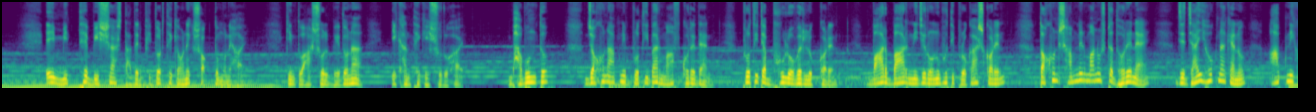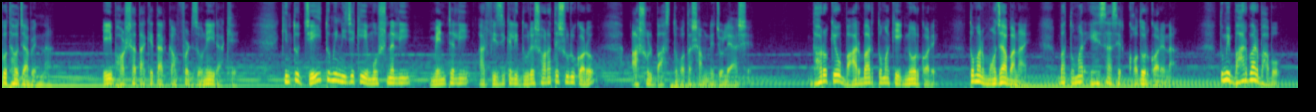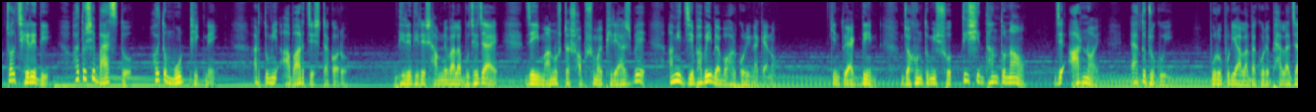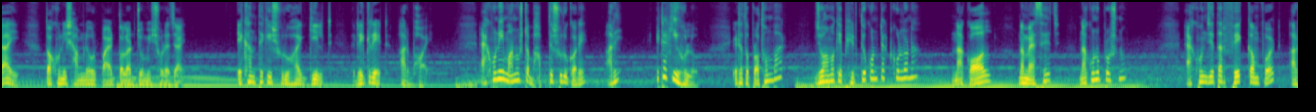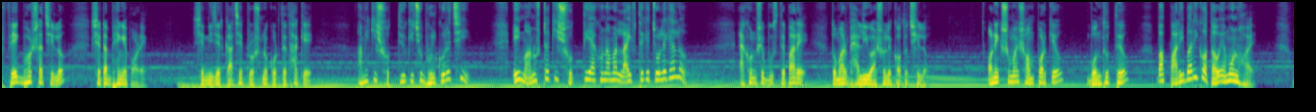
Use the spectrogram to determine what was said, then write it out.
এই মিথ্যে বিশ্বাস তাদের ভিতর থেকে অনেক শক্ত মনে হয়। কিন্তু আসল বেদনা এখান থেকেই শুরু হয়। ভাবুন তো যখন আপনি প্রতিবার মাফ করে দেন, প্রতিটা ভুল ওভারলুক করেন, বারবার নিজের অনুভূতি প্রকাশ করেন, তখন সামনের মানুষটা ধরে নেয় যে যাই হোক না কেন, আপনি কোথাও যাবেন না। এই ভরসা তাকে তার কমফর্ট জোনেই রাখে। কিন্তু যেই তুমি নিজেকে ইমোশনালি মেন্টালি আর ফিজিক্যালি দূরে সরাতে শুরু করো, আসল বাস্তবতা সামনে চলে আসে। ধরো কেউ বারবার তোমাকে ইগনোর করে, তোমার মজা বানায় বা তোমার এহসাসের কদর করে না। তুমি বারবার ভাবো, চল ছেড়ে দিই, হয়তো সে ব্যস্ত, হয়তো মুড ঠিক নেই, আর তুমি আবার চেষ্টা করো। ধীরে ধীরে সামনেওয়ালা বুঝে যায় যে এই মানুষটা সবসময় ফিরে আসবে, আমি যেভাবেই ব্যবহার করি না কেন। কিন্তু একদিন, যখন তুমি সত্যি সিদ্ধান্ত নাও যে আর নয়, এতটুকুই, পুরোপুরি আলাদা করে ফেলা যায়, তখনই সামনে ওর পায়ের তলার জমি সরে যায়। এখান থেকেই শুরু হয় গিল্ট রিগ্রেট আর ভয়। এখন এই মানুষটা ভাবতে শুরু করে আরে, এটা কি হলো? এটা তো প্রথমবার? ও আমাকে ফিরতেও কন্ট্যাক্ট করল না? না কল না মেসেজ না কোনো প্রশ্ন? এখন যে তার ফেক কমফর্ট আর ফেক ভরসা ছিল, সেটা ভেঙে পড়ে। সে নিজের কাছে প্রশ্ন করতে থাকে, আমি কি সত্যিও কিছু ভুল করেছি? এই মানুষটা কি সত্যি এখন আমার লাইফ থেকে চলে গেল? এখন সে বুঝতে পারে, তোমার ভ্যালিউ আসলে কত ছিল। অনেক সময় সম্পর্কেও, বন্ধুত্বেও বা পারিবারিকতাও এমন হয়।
